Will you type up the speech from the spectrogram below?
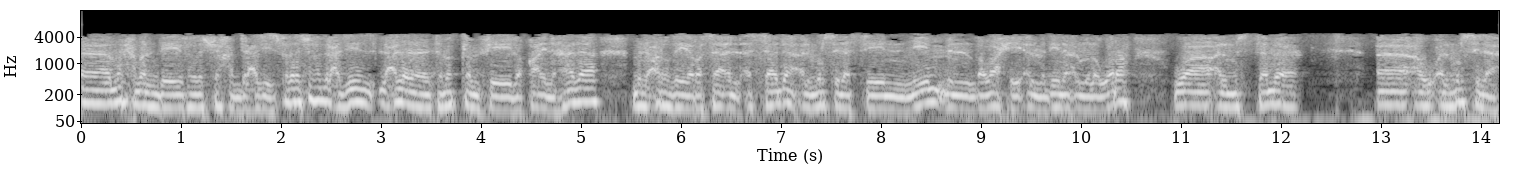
آه مرحبا بفضيلة الشيخ عبد العزيز. فضيلة الشيخ عبد العزيز لعلنا نتمكن في لقائنا هذا من عرض رسائل السادة المرسلة سين ميم من ضواحي المدينة المنورة. والمستمع آه، أو المرسلة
